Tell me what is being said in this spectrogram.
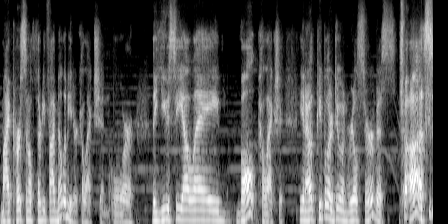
my personal 35 millimeter collection or the UCLA Vault collection. You know, people are doing real service to us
